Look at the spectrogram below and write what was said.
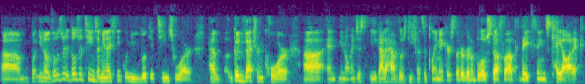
Um, but you know, those are those are teams. I mean, I think when you look at teams who are have a good veteran core, uh, and you know, and just you got to have those defensive playmakers that are going to blow stuff up, make things chaotic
